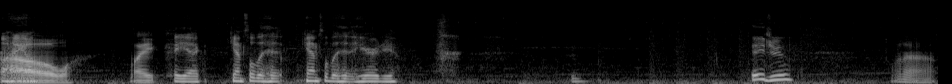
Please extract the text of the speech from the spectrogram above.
Alright. Oh. Bro. Like... Hey, yeah, cancel the hit. Cancel the hit. He heard you. hey, Drew. What up?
